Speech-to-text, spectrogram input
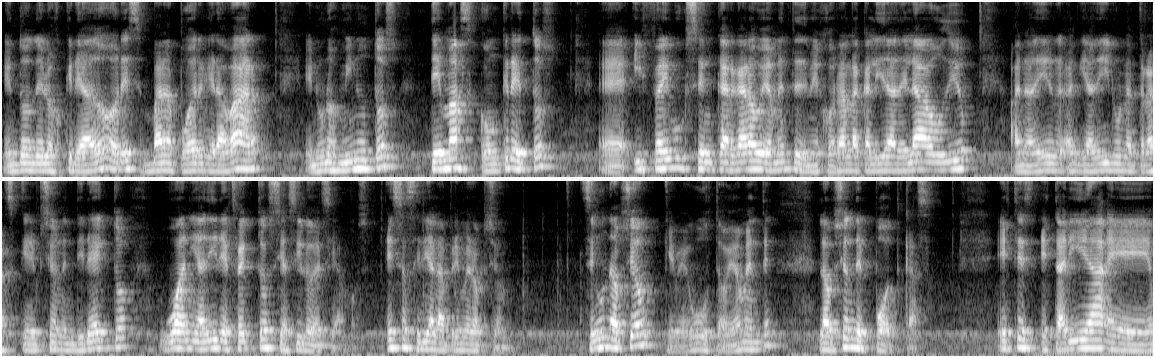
en donde los creadores van a poder grabar en unos minutos temas concretos eh, y Facebook se encargará obviamente de mejorar la calidad del audio, añadir, añadir una transcripción en directo o añadir efectos si así lo deseamos. Esa sería la primera opción. Segunda opción, que me gusta obviamente, la opción de podcast. Este estaría eh,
